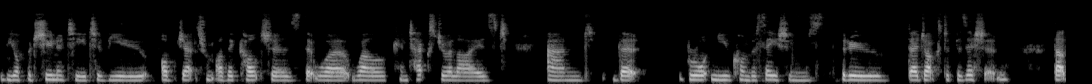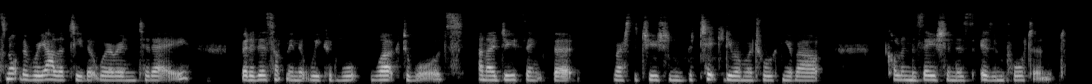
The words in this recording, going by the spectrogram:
the opportunity to view objects from other cultures that were well contextualized and that brought new conversations through their juxtaposition. That's not the reality that we're in today, but it is something that we could w- work towards. And I do think that restitution, particularly when we're talking about colonization is is important.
